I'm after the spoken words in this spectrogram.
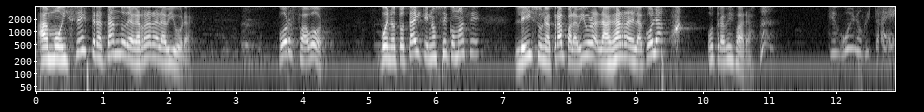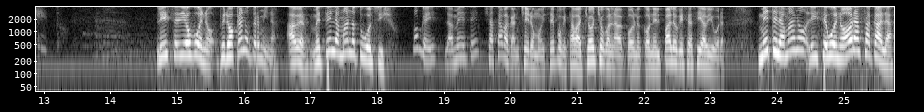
a Moisés tratando de agarrar a la víbora. Por favor. Bueno, total que no sé cómo hace, le hizo una trampa a la víbora, la agarra de la cola, otra vez vara. ¡Ah! ¡Qué bueno que está esto! Le dice Dios, bueno, pero acá no termina. A ver, mete la mano a tu bolsillo. Ok, la mete. Ya estaba canchero Moisés porque estaba chocho con, con el palo que se hacía víbora mete la mano, le dice, bueno, ahora sacala.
